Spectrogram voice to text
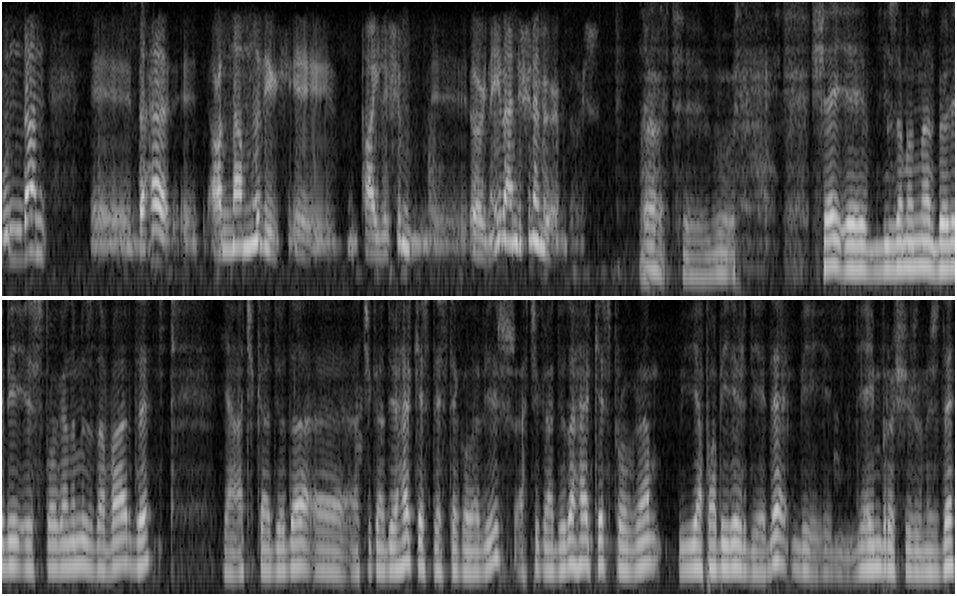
Bundan daha anlamlı bir paylaşım örneği ben düşünemiyorum doğrusu. Evet bu şey bir zamanlar böyle bir sloganımız da vardı. Yani Açık Radyo'da e, Açık Radyo herkes destek olabilir. Açık Radyo'da herkes program yapabilir diye de bir yayın broşürümüzde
